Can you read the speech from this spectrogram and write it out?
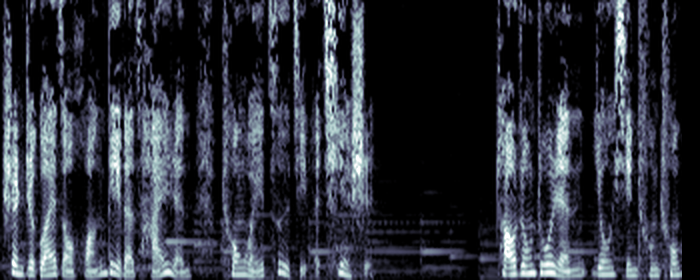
甚至拐走皇帝的才人，充为自己的妾室。朝中诸人忧心忡忡，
